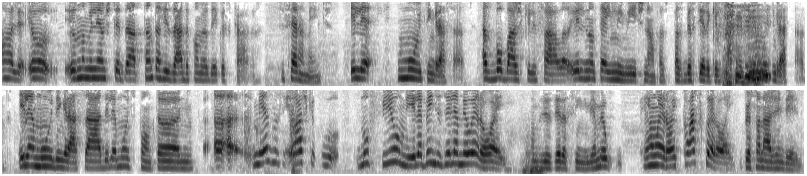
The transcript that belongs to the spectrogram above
Olha, eu, eu não me lembro de ter dado tanta risada como eu dei com esse cara. Sinceramente. Ele é muito engraçado. As bobagens que ele fala, ele não tem limite, não, para as besteiras que ele fala. Ele é muito engraçado. Ele é muito engraçado, ele é muito espontâneo. Uh, mesmo assim, eu acho que o, no filme, ele é bem dizer, ele é meu herói. Vamos dizer assim, ele é meu é um herói, clássico herói, o personagem dele.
